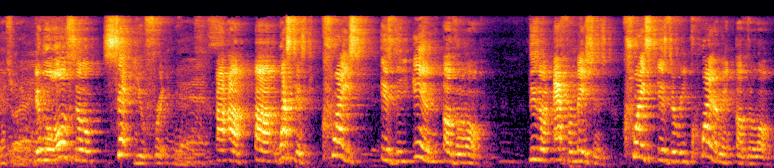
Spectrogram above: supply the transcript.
That's right. It will also set you free. Uh, uh, uh, watch this. Christ is the end of the law. These are affirmations. Christ is the requirement of the law.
